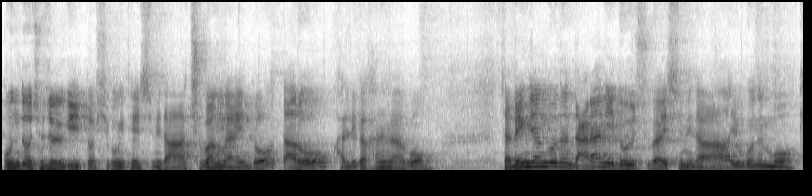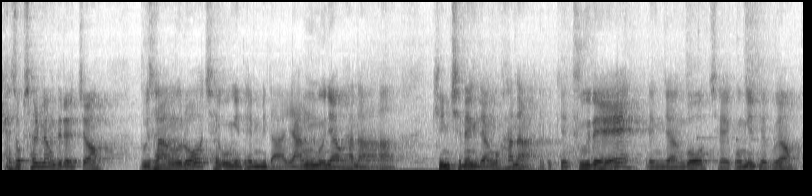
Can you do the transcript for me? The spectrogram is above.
온도 조절기 또 시공이 되어 있습니다. 주방 라인도 따로 관리가 가능하고 자 냉장고는 나란히 놓을 수가 있습니다. 요거는 뭐 계속 설명드렸죠. 무상으로 제공이 됩니다. 양문형 하나, 김치 냉장고 하나 이렇게 두 대의 냉장고 제공이 되고요.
